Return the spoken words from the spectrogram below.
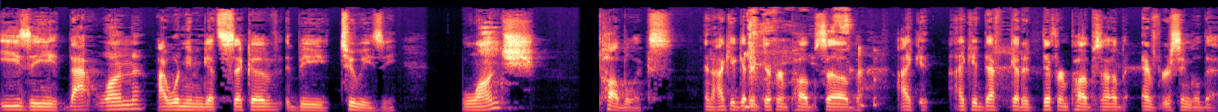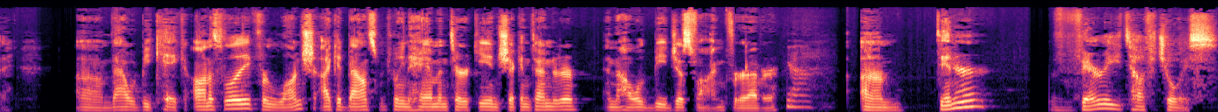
easy that one i wouldn't even get sick of it'd be too easy lunch publix and i could get a different pub sub i could i could def- get a different pub sub every single day um, that would be cake honestly for lunch i could bounce between ham and turkey and chicken tender and i would be just fine forever Yeah. um, dinner, very tough choice.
